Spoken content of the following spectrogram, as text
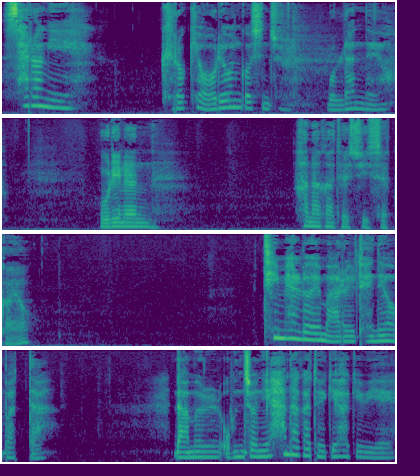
사랑이 그렇게 어려운 것인 줄 몰랐네요. 우리는 하나가 될 수 있을까요? 팀 헬러의 말을 되뇌어 봤다. 남을 온전히 하나가 되게 하기 위해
